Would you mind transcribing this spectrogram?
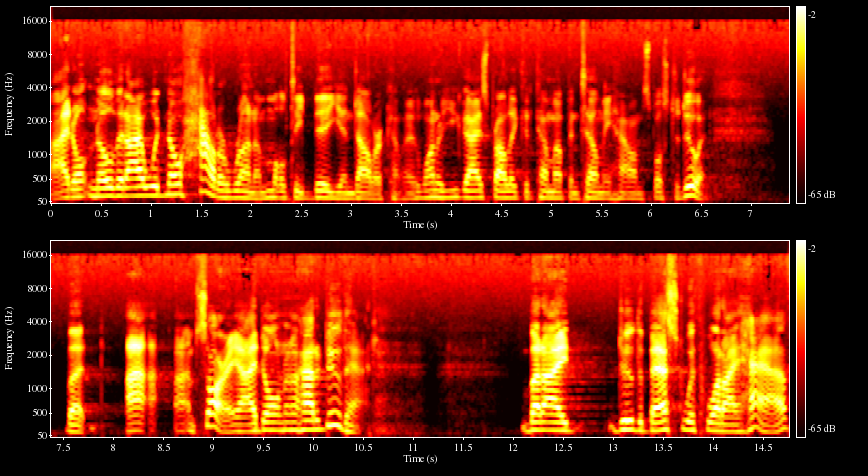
I don't know that I would know how to run a multi billion dollar company. One of you guys probably could come up and tell me how I'm supposed to do it. But I, am sorry, I don't know how to do that but I do the best with what I have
